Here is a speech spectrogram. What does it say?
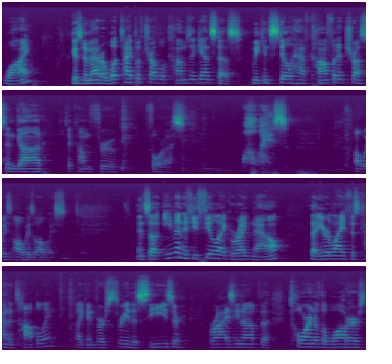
Why? Because no matter what type of trouble comes against us, we can still have confident trust in God to come through for us. Always. Always, always, always. And so, even if you feel like right now that your life is kind of toppling, like in verse 3, the seas are rising up, the torrent of the waters,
